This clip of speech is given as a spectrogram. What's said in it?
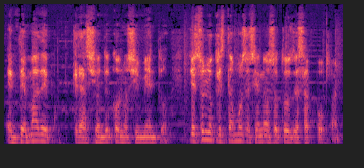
en tema de creación de conocimiento. Y eso es lo que estamos haciendo nosotros de Zapopan.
